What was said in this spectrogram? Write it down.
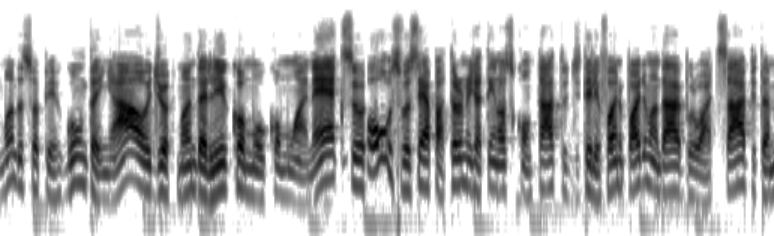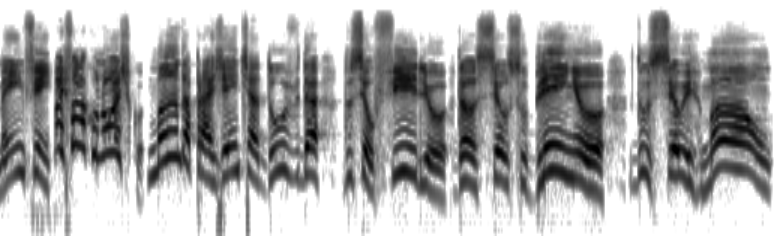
manda sua pergunta em áudio, manda ali como, como um anexo, ou se você é patrono e já tem nosso contato de telefone, pode mandar por WhatsApp também, enfim. Mas fala conosco, manda pra gente a dúvida do seu filho, do seu sobrinho, do seu irmão,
